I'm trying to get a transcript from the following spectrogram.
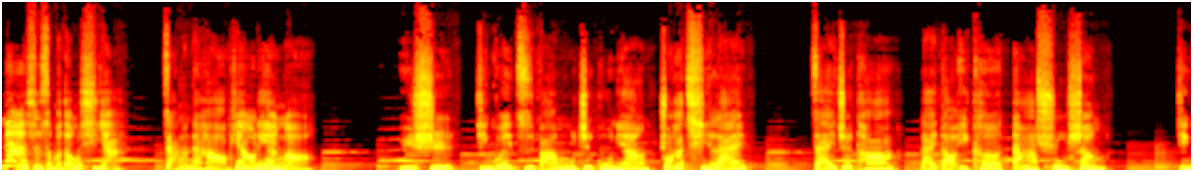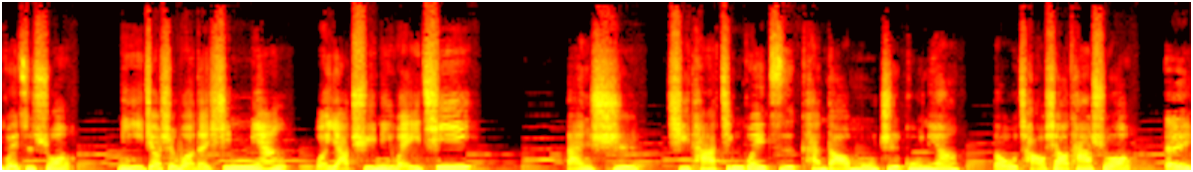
那是什么东西呀？长得好漂亮哦！”于是金龟子把拇指姑娘抓起来，载着她来到一棵大树上。金龟子说：“你就是我的新娘，我要娶你为妻。”但是其他金龟子看到拇指姑娘，都嘲笑她说。哎，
